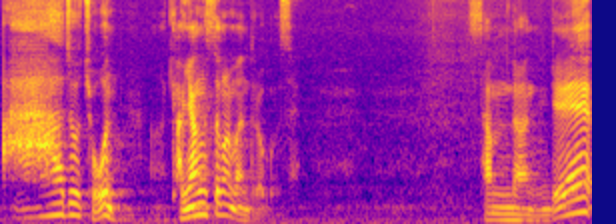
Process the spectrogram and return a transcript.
아주 좋은 경향성을 만들어 보세요. 3단계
